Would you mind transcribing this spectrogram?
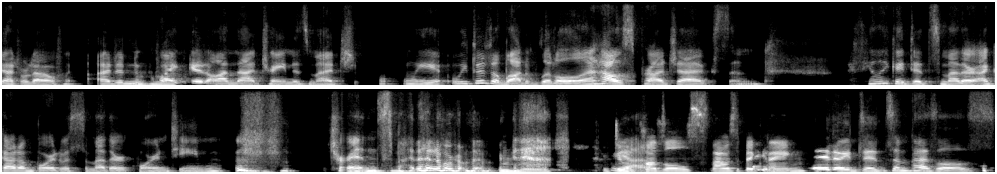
I don't know. I didn't mm-hmm. quite get on that train as much. we we did a lot of little house projects and I feel like I did some other I got on board with some other quarantine trends, but I don't remember. Mm-hmm. Doing yeah. puzzles. That was a big thing. I did, I did some puzzles,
